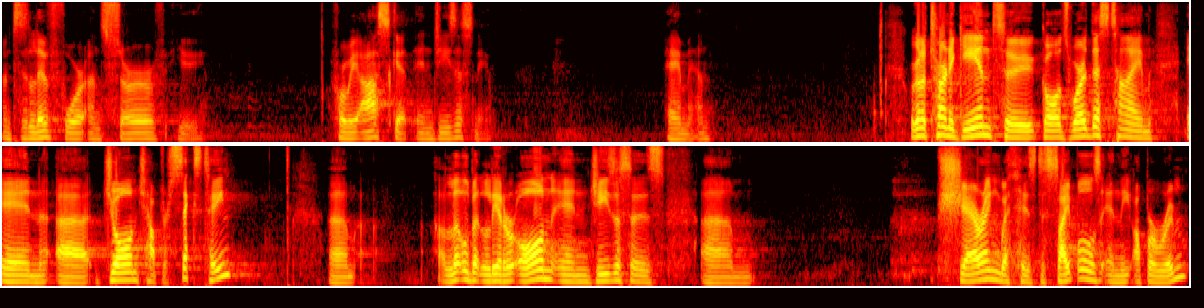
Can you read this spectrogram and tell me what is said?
and to live for and serve you. For we ask it in Jesus' name. Amen. We're going to turn again to God's Word, this time in uh, John chapter 16. Um, a little bit later on in Jesus' um, sharing with his disciples in the upper room.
